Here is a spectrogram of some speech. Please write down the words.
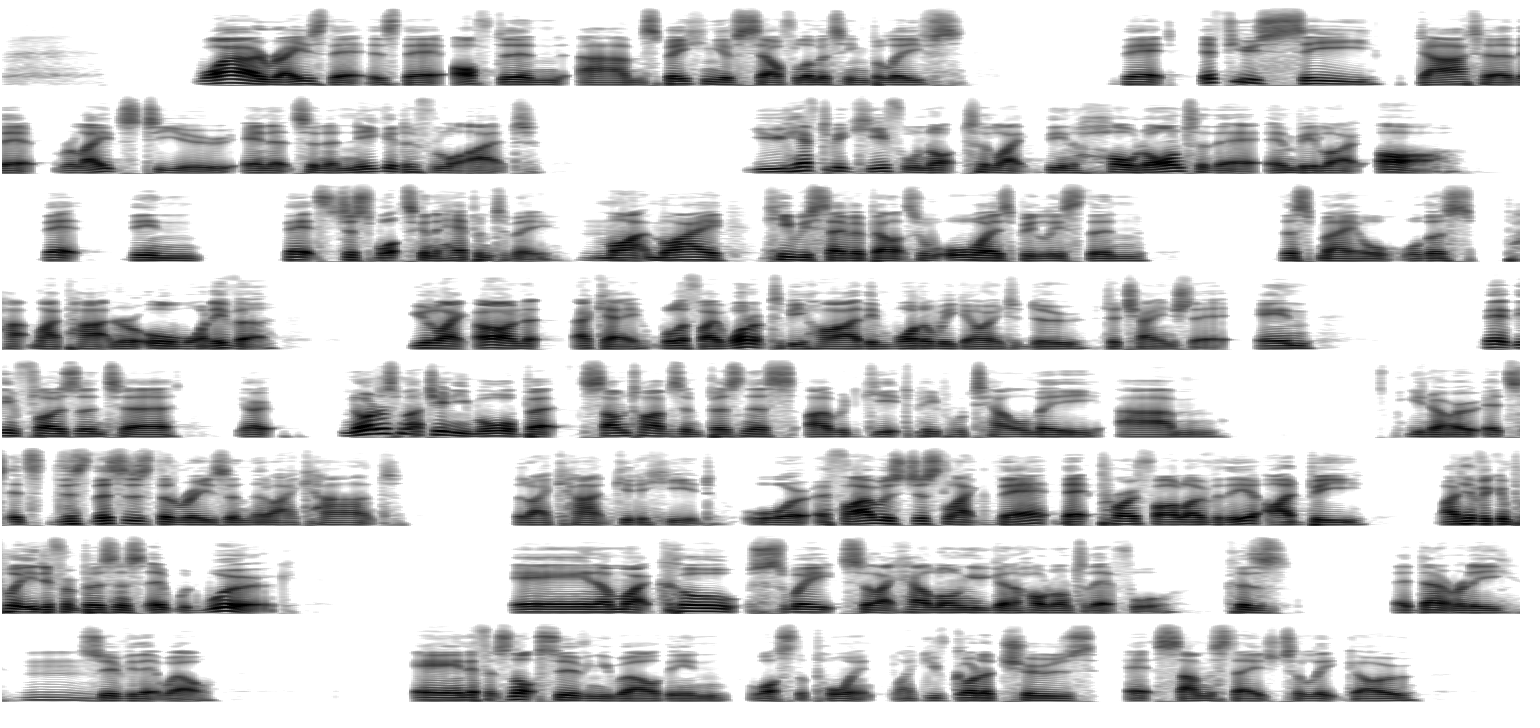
why I raise that is that often, um, speaking of self-limiting beliefs, that if you see data that relates to you and it's in a negative light, you have to be careful not to like then hold on to that and be like, oh, that then that's just what's going to happen to me. Mm. My my KiwiSaver balance will always be less than this male or this part, my partner or whatever. You're like, oh, okay. Well, if I want it to be higher, then what are we going to do to change that? And that then flows into you know not as much anymore, but sometimes in business, I would get people tell me, um, you know, it's it's this this is the reason that I can't that I can't get ahead. Or if I was just like that, that profile over there, I'd be I'd have a completely different business. It would work. And I'm like, cool, sweet. So like, how long are you going to hold on to that for? Because it don't really Mm. serve you that well. And if it's not serving you well, then what's the point? Like you've got to choose at some stage to let go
